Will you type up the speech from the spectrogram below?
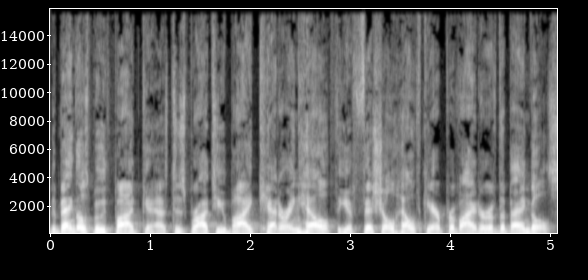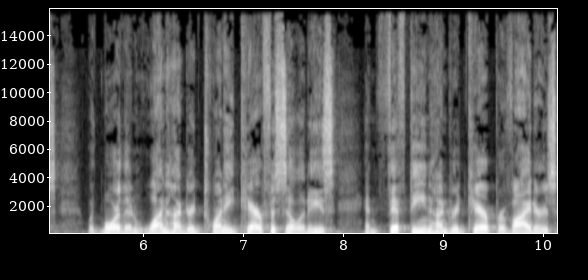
The Bengals Booth Podcast is brought to you by Kettering Health, the official healthcare provider of the Bengals. With more than 120 care facilities and 1,500 care providers,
